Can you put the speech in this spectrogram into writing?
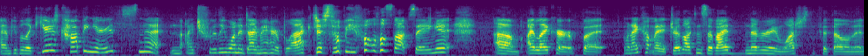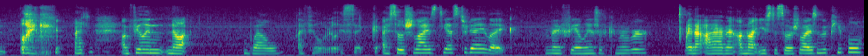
And people like, you're just copying your this and. And I truly want to dye my hair black just so people will stop saying it. Um, I like her, but when I cut my dreadlocks and stuff, I'd never even watched The Fifth Element. Like, I, I'm feeling not well. I feel really sick. I socialized yesterday, like, my family has come over. And I haven't, I'm not used to socializing with people.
